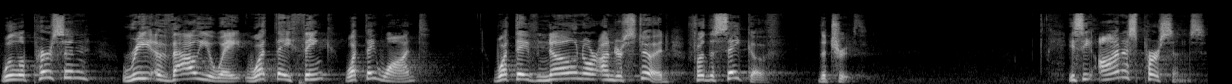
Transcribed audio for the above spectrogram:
Will a person reevaluate what they think, what they want, what they've known or understood for the sake of the truth? You see, honest persons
